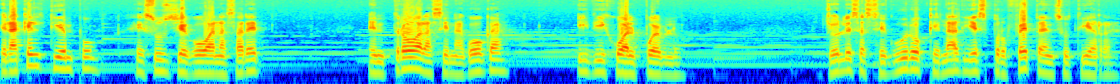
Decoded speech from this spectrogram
En aquel tiempo Jesús llegó a Nazaret, entró a la sinagoga y dijo al pueblo, Yo les aseguro que nadie es profeta en su tierra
